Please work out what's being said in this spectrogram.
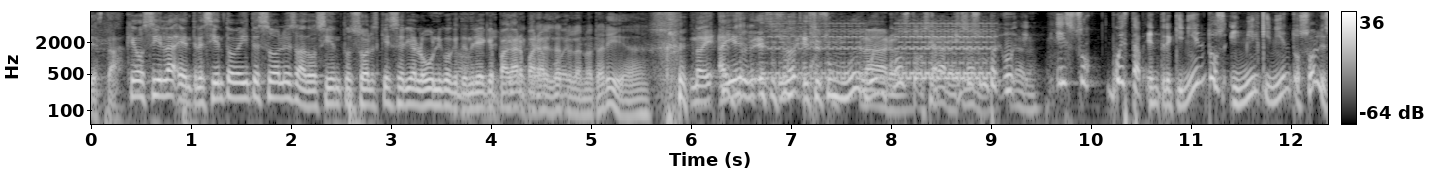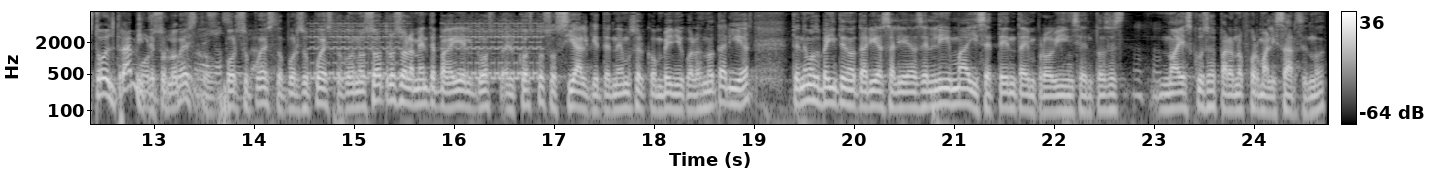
Ya está. Que oscila entre 120 soles a 200 soles, que sería lo único que tendría que pagar para el dato de la notaría. eso, es, un muy buen costo. eso, cuesta entre 500 y 1500 soles todo el trámite, por supuesto, por, supuesto, por supuesto. Con nosotros solamente pagaría el costo, el costo social que tenemos el convenio con las notarías. Tenemos 20 notarías salidas en Lima y 70 en provincia, entonces no hay excusas para no formalizarse, ¿no?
